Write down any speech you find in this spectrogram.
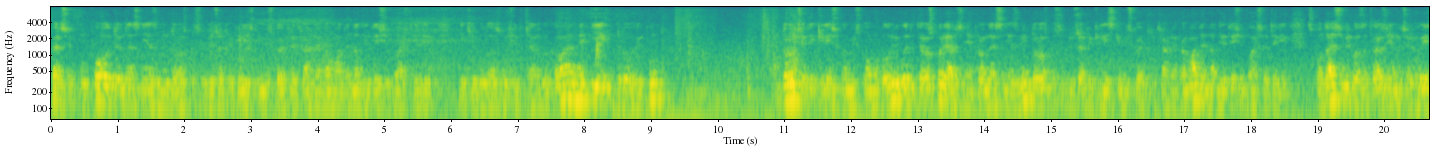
Перший пункт погодити внесення змін до розпису бюджету Київської міської територіальної громади на 2020 рік, які були озвучені Тетяною Миколаївною. І другий пункт доручити Кілійському міському голові видати розпорядження про внесення змін до розпису бюджету Кілійської міської територіальної громади на 2024 рік з подальшим його затвердженням на черговій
